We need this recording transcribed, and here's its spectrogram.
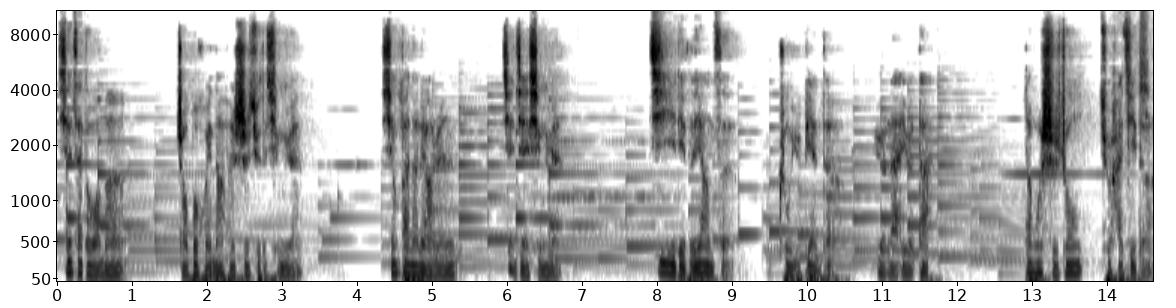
现在的我们，找不回那份逝去的情缘，相伴的两人渐渐行远，记忆里的样子，终于变得越来越淡。但我始终却还记得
